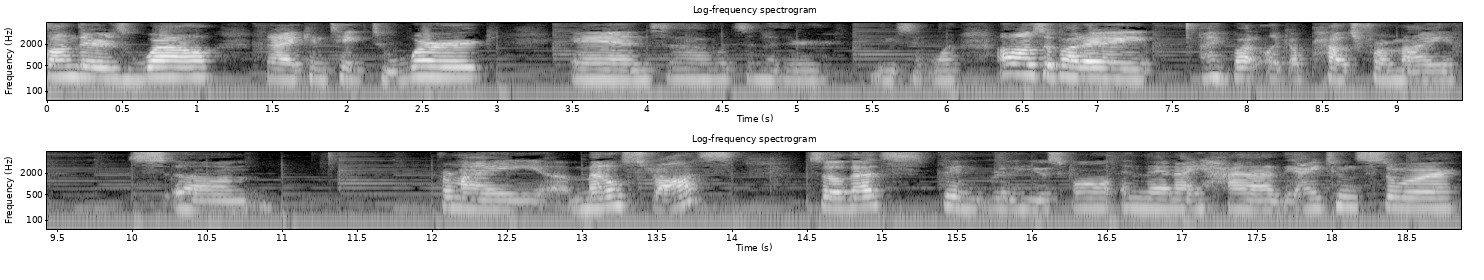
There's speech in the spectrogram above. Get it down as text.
on there as well that I can take to work. And uh, what's another recent one? I also bought a, I bought like a pouch for my, um, for my uh, metal straws. So that's been really useful. And then I have the iTunes store.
